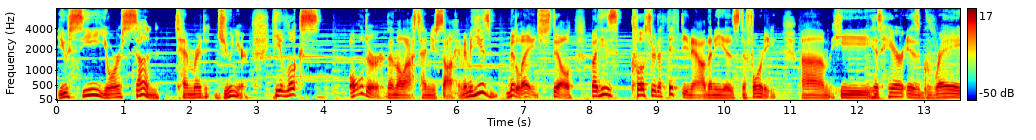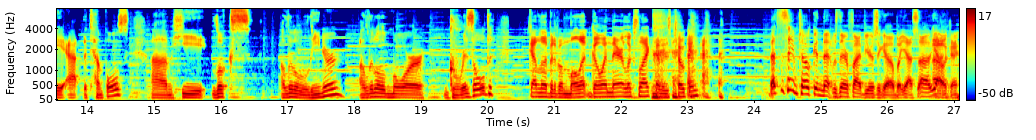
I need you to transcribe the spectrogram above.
You see your son, Temrid Jr. He looks older than the last time you saw him. I mean, he's middle aged still, but he's closer to 50 now than he is to 40. Um, he his hair is gray at the temples. Um, he looks a little leaner, a little more grizzled. Got a little bit of a mullet going there. Looks like on his token. That's the same token that was there five years ago. But yes, uh, yeah, Oh, okay.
